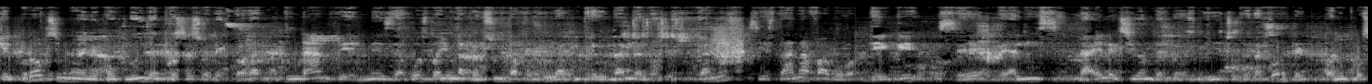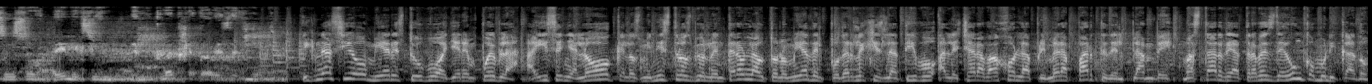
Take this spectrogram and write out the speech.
que el próximo año, concluido el proceso electoral, durante el mes de agosto haya una consulta popular y preguntarle a los mexicanos si están a favor de que se realice la elección de los ministros de la Corte con un proceso de elección democrática Ignacio Mier estuvo ayer en Puebla. Ahí señaló que los ministros violentaron la autonomía del Poder Legislativo al echar abajo la primera parte del Plan B. Más tarde, a través de un comunicado,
